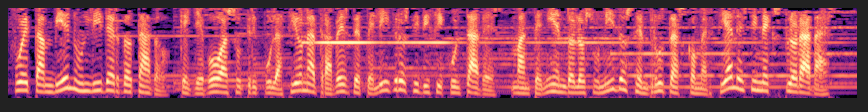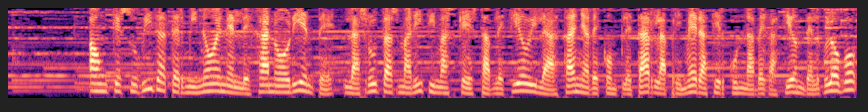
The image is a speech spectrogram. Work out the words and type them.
Fue también un líder dotado, que llevó a su tripulación a través de peligros y dificultades, manteniéndolos unidos en rutas comerciales inexploradas. Aunque su vida terminó en el lejano oriente, las rutas marítimas que estableció y la hazaña de completar la primera circunnavegación del globo,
